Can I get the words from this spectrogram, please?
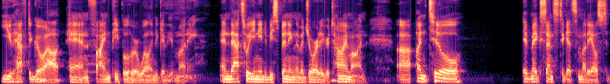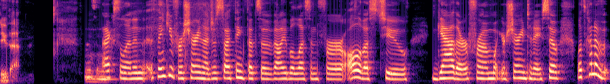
you have to go out and find people who are willing to give you money. And that's what you need to be spending the majority of your time on uh, until it makes sense to get somebody else to do that. That's mm-hmm. excellent. And thank you for sharing that. Just I think that's a valuable lesson for all of us to gather from what you're sharing today. So let's kind of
